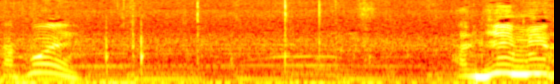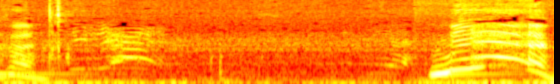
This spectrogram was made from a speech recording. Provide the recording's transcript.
Какой? А где Миха? Мих!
